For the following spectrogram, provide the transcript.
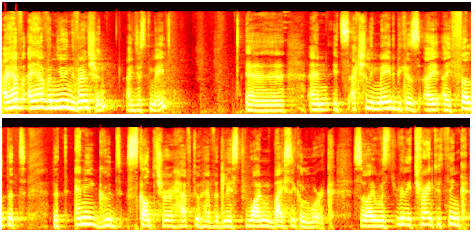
I have, I have a new invention I just made. Uh, and it's actually made because I, I, felt that, that any good sculpture have to have at least one bicycle work. So I was really trying to think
